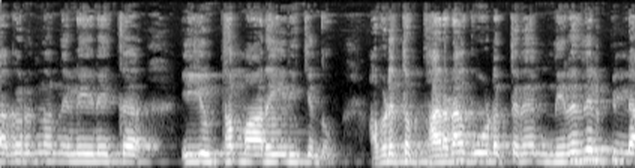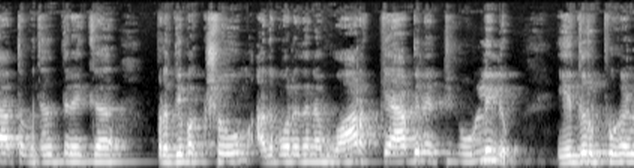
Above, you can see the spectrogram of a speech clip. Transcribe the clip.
തകരുന്ന നിലയിലേക്ക് ഈ യുദ്ധം മാറിയിരിക്കുന്നു. അവിടുത്തെ ഭരണകൂടത്തിന് നിലനിൽപ്പില്ലാത്ത വിധത്തിലേക്ക് പ്രതിപക്ഷവും അതുപോലെ തന്നെ വാർ ക്യാബിനറ്റിനുള്ളിലും എതിർപ്പുകൾ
